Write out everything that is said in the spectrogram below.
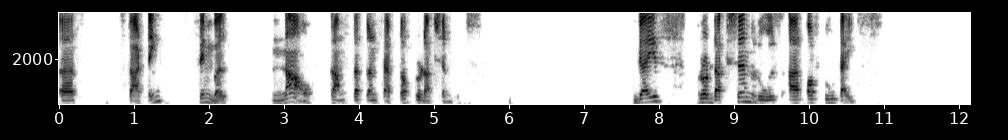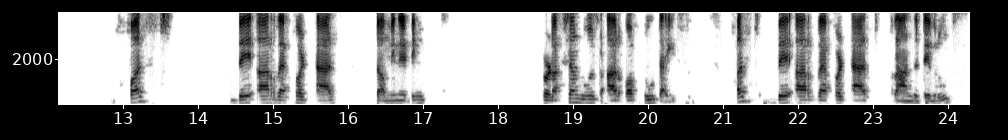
uh, starting symbol now comes the concept of production rules guys production rules are of two types first they are referred as terminating production rules are of two types First, they are referred as transitive rules.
